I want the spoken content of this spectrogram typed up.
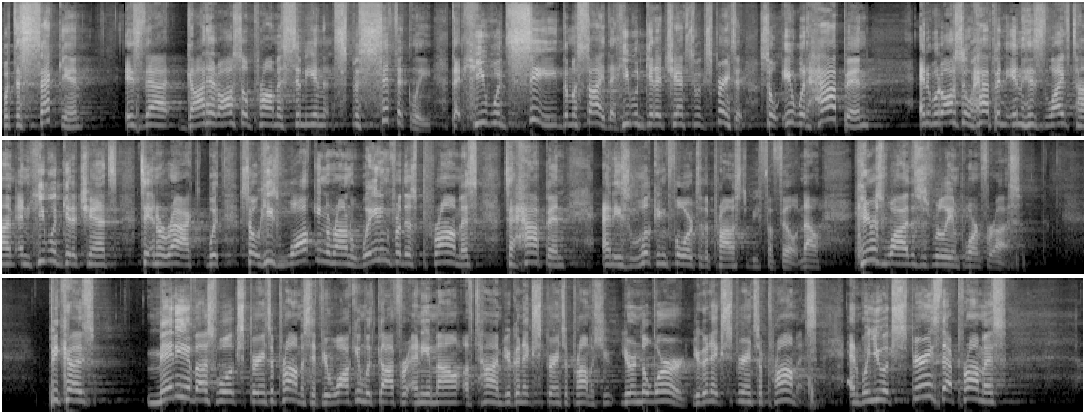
But the second is that God had also promised Simeon specifically that he would see the Messiah, that he would get a chance to experience it. So it would happen and it would also happen in his lifetime, and he would get a chance to interact with. So he's walking around waiting for this promise to happen, and he's looking forward to the promise to be fulfilled. Now, here's why this is really important for us. Because many of us will experience a promise. If you're walking with God for any amount of time, you're gonna experience a promise. You, are in the Word, you're gonna experience a promise. And when you experience that promise,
